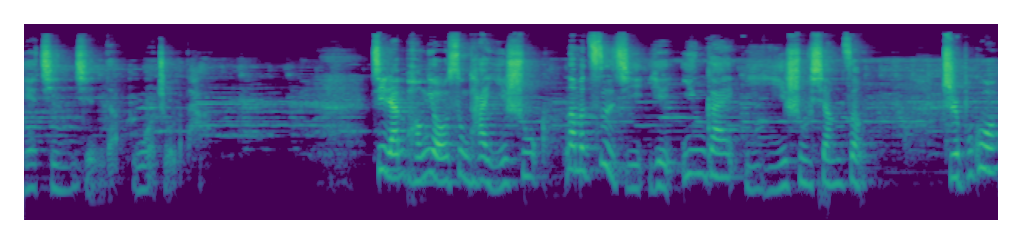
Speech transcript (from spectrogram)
也紧紧地握住了他。既然朋友送他遗书，那么自己也应该以遗书相赠。只不过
